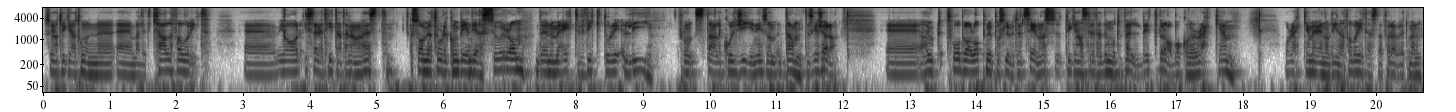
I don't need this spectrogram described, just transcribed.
Så jag tycker att hon eh, är en väldigt kall favorit. Eh, jag har istället hittat en annan häst som jag tror det kommer bli en del surr om. Det är nummer ett, Victory Lee från Stall Colgini som Dante ska köra. Eh, har gjort två bra lopp nu på slutet. Senast tycker jag han stretade emot väldigt bra bakom Rackham. Och Rackham är en av dina favorithästar för övrigt, men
